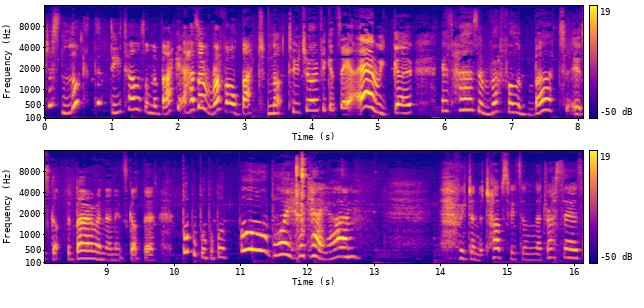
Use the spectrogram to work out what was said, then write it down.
just look at the details on the back. It has a ruffle butt. Not too sure if you can see it. There we go. It has a ruffle butt. It's got the bow and then it's got the. Oh boy, okay. Um, We've done the tops, we've done the dresses.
